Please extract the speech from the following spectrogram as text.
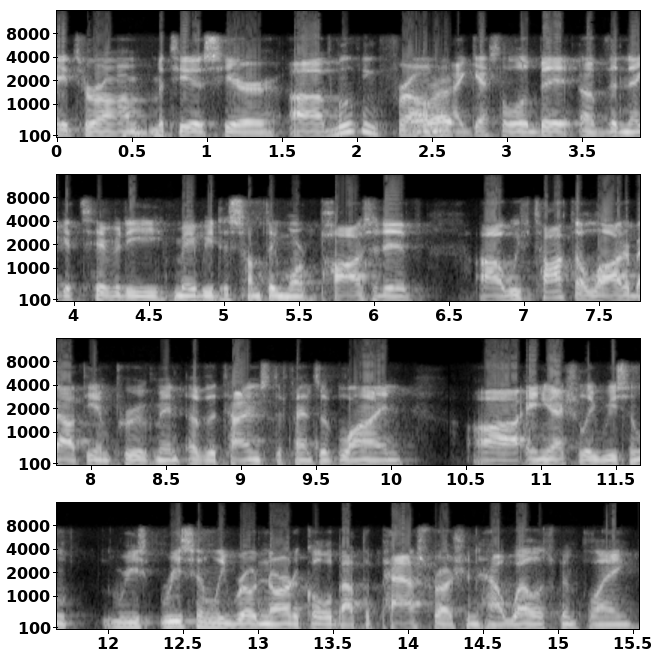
Hey, Turron, Matthias here. Uh, moving from, right. I guess, a little bit of the negativity maybe to something more positive. Uh, we've talked a lot about the improvement of the Titans' defensive line, uh, and you actually recent, re- recently wrote an article about the pass rush and how well it's been playing.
